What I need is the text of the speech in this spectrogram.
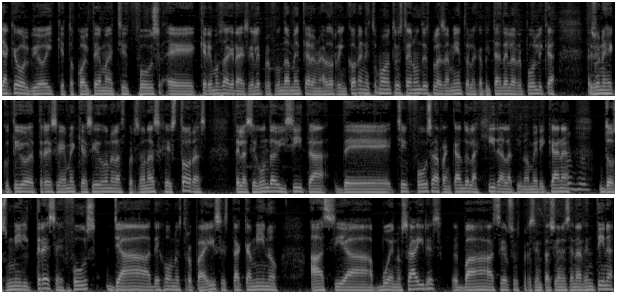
ya que volvió y que tocó el tema de Foods, eh, queremos agradecerle profundamente a Leonardo Rincón. En este momento está en un desplazamiento en la capital de la República. Es un ejecutivo de 13M que ha sido una de las personas gestoras de la segunda visita de Cheat Foods arrancando la gira latinoamericana 2013. Foods ya dejó nuestro país, está camino hacia Buenos Aires, va a hacer sus presentaciones en Argentina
